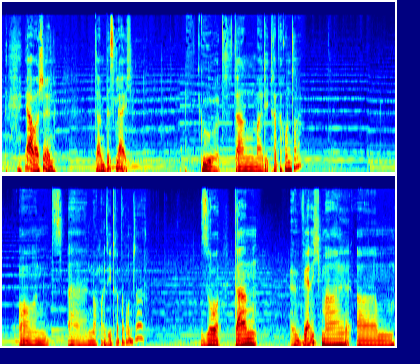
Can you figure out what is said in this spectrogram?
ja, aber schön. Dann bis gleich. Gut, dann mal die Treppe runter. Und äh, nochmal die Treppe runter. So, dann werde ich mal... Ähm,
